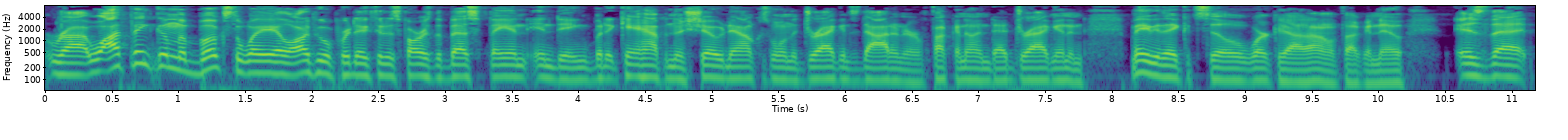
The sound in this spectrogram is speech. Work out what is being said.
Right. Well, I think in the books, the way a lot of people predicted as far as the best fan ending, but it can't happen in the show now because one of the dragons died and they're a fucking undead dragon, and maybe they could still work it out. I don't fucking know. Is that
